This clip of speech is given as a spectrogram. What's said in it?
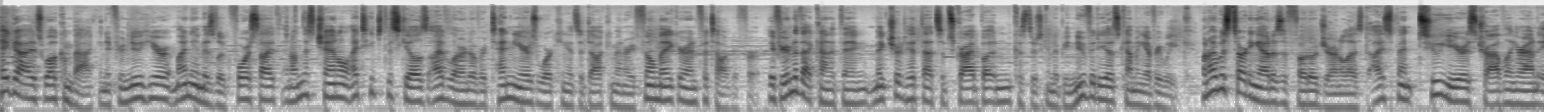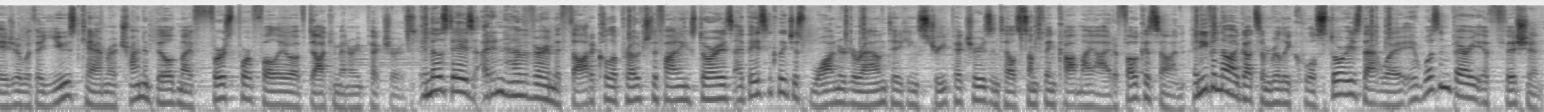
Hey guys, welcome back, and if you're new here, my name is Luc Forsyth, and on this channel I teach the skills I've learned over 10 years working as a documentary filmmaker and photographer. If you're into that kind of thing, make sure to hit that subscribe button because there's going to be new videos coming every week. When I was starting out as a photojournalist, I spent two years traveling around Asia with a used camera trying to build my first portfolio of documentary pictures. In those days, I didn't have a very methodical approach to finding stories, I basically just wandered around taking street pictures until something caught my eye to focus on. And even though I got some really cool stories that way, it wasn't wasn't very efficient,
